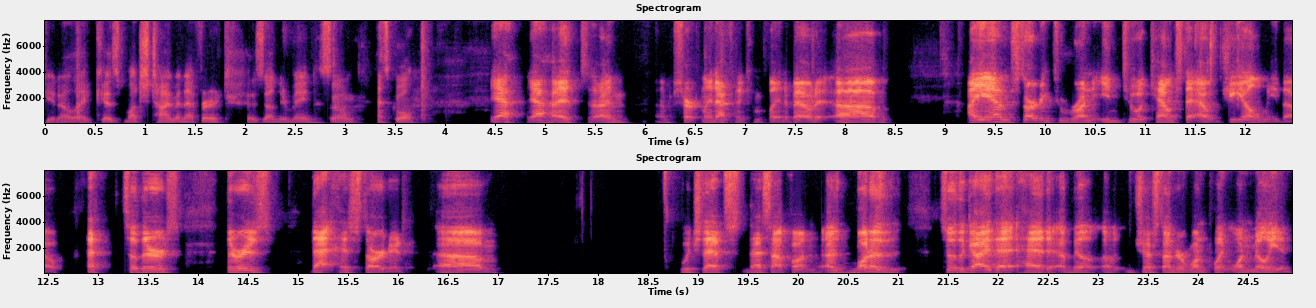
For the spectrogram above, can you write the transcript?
you know like as much time and effort as on your main so that's cool yeah yeah it, i'm i'm certainly not going to complain about it. Um i am starting to run into accounts to out gl me though. So there's there is that has started um which that's that's not fun. Uh, one of the, so the guy that had a mil uh, just under 1.1 million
